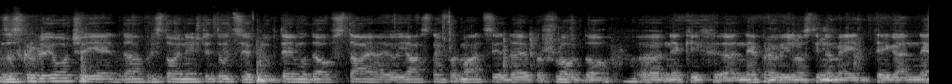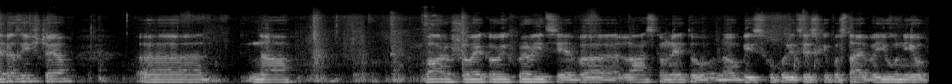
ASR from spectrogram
zaskrbljujoče je, da pristojne inštitucije, kljub temu, da obstajajo jasne informacije, da je prišlo do uh, nekih uh, nepravilnosti na meji, tega ne raziščajo. Uh, na varu človekovih pravic je v lanskem letu na obisku policijskih postaj v juniju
